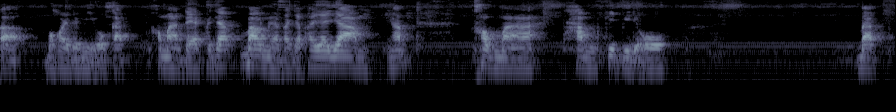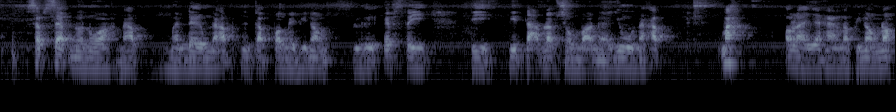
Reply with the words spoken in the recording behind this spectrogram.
ก็บ่ค่อยได้มีโอกาสเข้ามาแต่พระเจ้าวเหนือก็จะพยายามนะครับ เข้ามาทำคลิปวิดีโอ แบบแซ่บๆนัวๆนะครับ เหมือนเดิมนะครับคือกับปอมเมพี่น้องหรือ FC ที่ติดตามรับชมบอลเหนืออยู่นะครับมาเอาอะไรอย่าห่างนะพี่น้องเนาะ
